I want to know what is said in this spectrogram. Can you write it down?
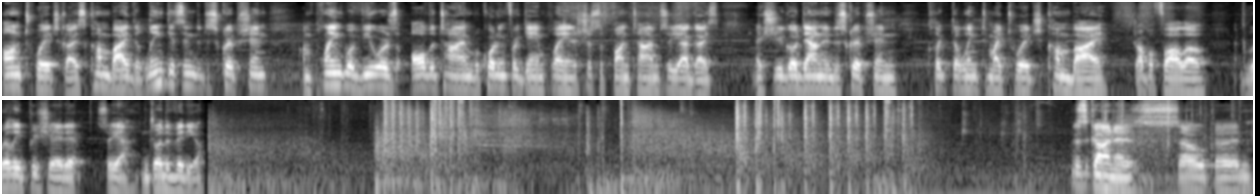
on Twitch. Guys, come by. The link is in the description. I'm playing with viewers all the time, recording for gameplay, and it's just a fun time. So yeah, guys, make sure you go down in the description, click the link to my Twitch, come by, drop a follow. I'd really appreciate it. So yeah, enjoy the video. This gun is so good.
